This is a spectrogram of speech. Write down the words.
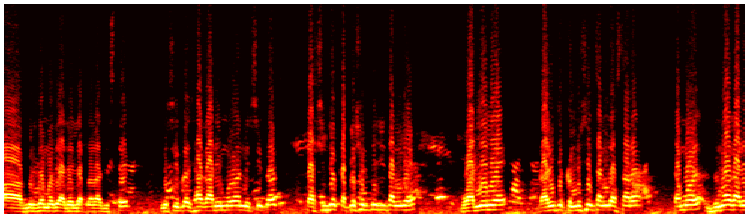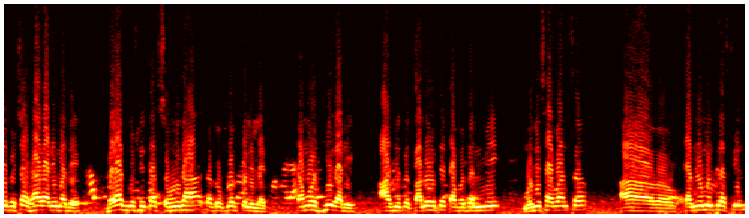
अ, मिरजेमध्ये आलेली आपल्याला दिसते. निश्चितच ह्या गाडीमुळं निश्चितच पॅसेंजर कॅपॅसिटी जी चांगली आहे वाढलेली आहे. गाडीची कंडिशन चांगली असणार आहे. त्यामुळे जुन्या गाडीपेक्षा ह्या गाडीमध्ये बऱ्याच गोष्टी त्या सुविधा त्यात उपलब्ध केलेल्या आहेत. त्यामुळे ही गाडी आज इथं चालू होते. त्याबद्दल मी मोदी साहेबांचं कॅबिनेट मंत्री असतील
